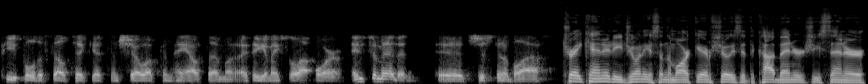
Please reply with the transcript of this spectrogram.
people to sell tickets and show up and hang out with them. I think it makes it a lot more intimate and it's just been a blast. Trey Kennedy joining us on the Mark Arum Show. He's at the Cobb Energy Center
